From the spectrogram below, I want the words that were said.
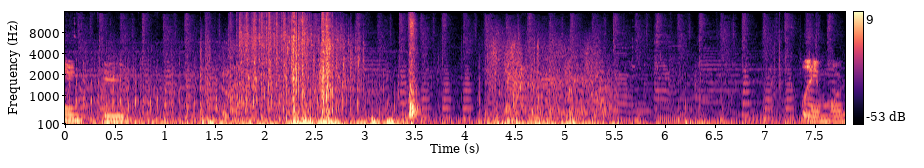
Thank you. Play more.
